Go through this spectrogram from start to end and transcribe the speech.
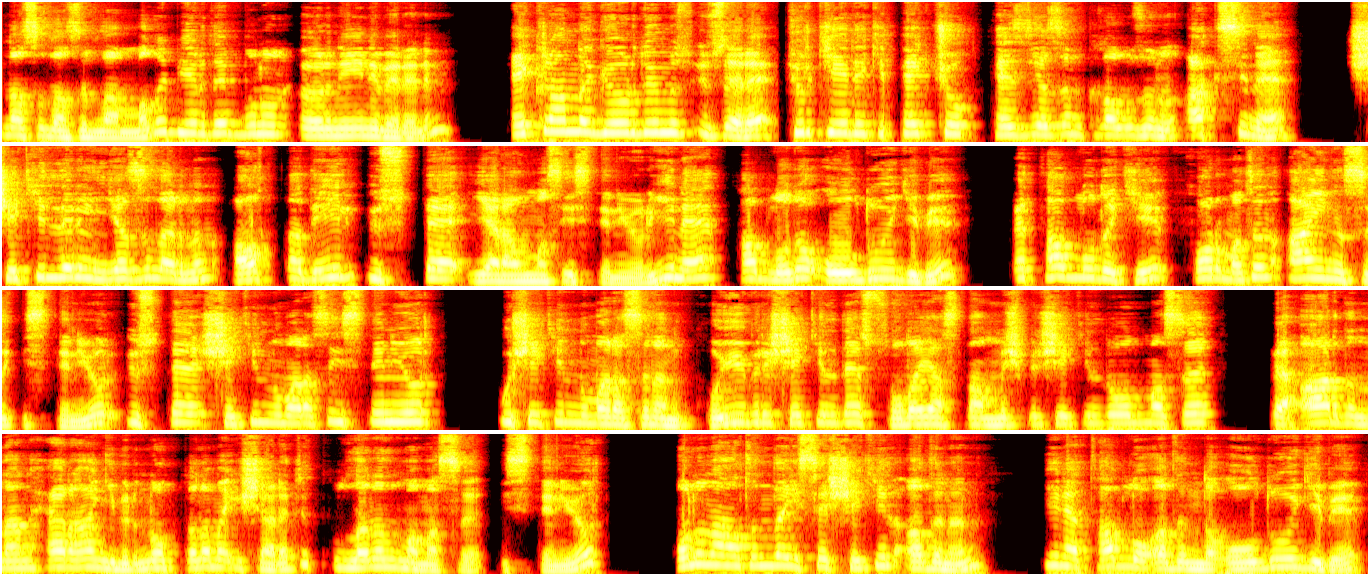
nasıl hazırlanmalı? Bir de bunun örneğini verelim. Ekranda gördüğümüz üzere Türkiye'deki pek çok tez yazım kılavuzunun aksine şekillerin yazılarının altta değil üstte yer alması isteniyor. Yine tabloda olduğu gibi ve tablodaki formatın aynısı isteniyor. Üstte şekil numarası isteniyor. Bu şekil numarasının koyu bir şekilde sola yaslanmış bir şekilde olması ve ardından herhangi bir noktalama işareti kullanılmaması isteniyor. Onun altında ise şekil adının yine tablo adında olduğu gibi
